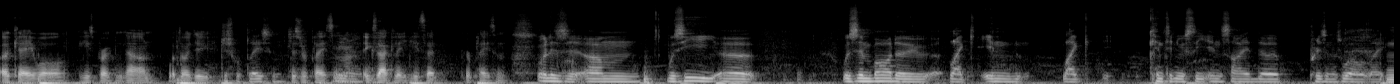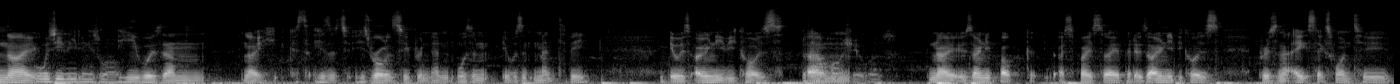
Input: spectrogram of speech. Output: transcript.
okay, well he's broken down. What do I do? Just replace him. Just replace him. Yeah. Exactly. He said, replace him. What is it? Um, was he? Uh, was Zimbardo like in like continuously inside the prison as well? Like, No. or was he leaving as well? He was um no because his his role as superintendent wasn't it wasn't meant to be. It was only because With how um, harsh it was. No it was only well c- I suppose so but it was only because prisoner eight six one two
